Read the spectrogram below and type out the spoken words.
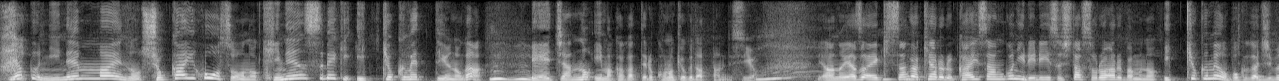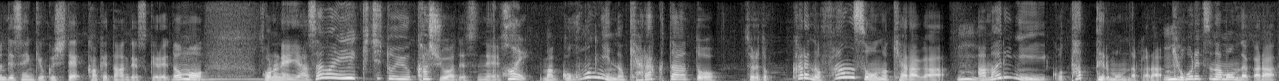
はい、約2年前の初回放送の記念すべき1曲目っていうのが、うんうん、A ちゃんの今かかってるこの曲だったんですよ。あの矢沢永吉さんがキャロル解散後にリリースしたソロアルバムの1曲目を僕が自分で選曲してかけたんですけれども、うんこのね矢沢永吉という歌手はですね、はい、まあ、ご本人のキャラクターとそれと彼のファン層のキャラがあまりにこう立ってるもんだから、うん、強烈なもんだから、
